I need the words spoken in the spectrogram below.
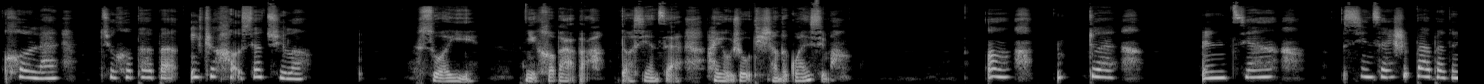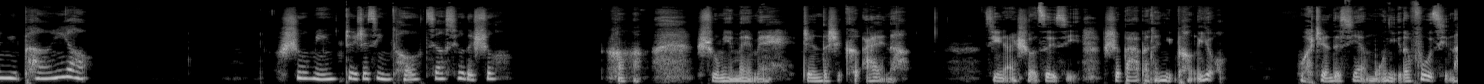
后来就和爸爸一直好下去了。所以你和爸爸到现在还有肉体上的关系吗？嗯，对，人家现在是爸爸的女朋友。书明对着镜头娇羞的说：“哈哈，书明妹妹真的是可爱呢，竟然说自己是爸爸的女朋友，我真的羡慕你的父亲呢。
